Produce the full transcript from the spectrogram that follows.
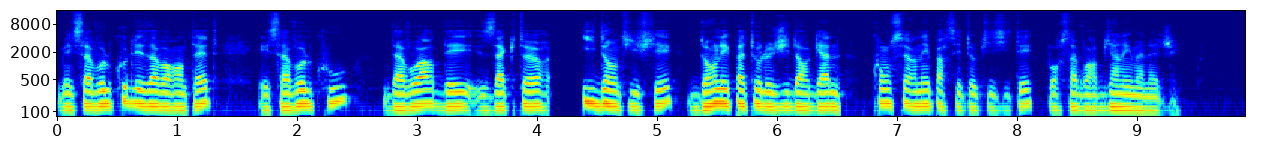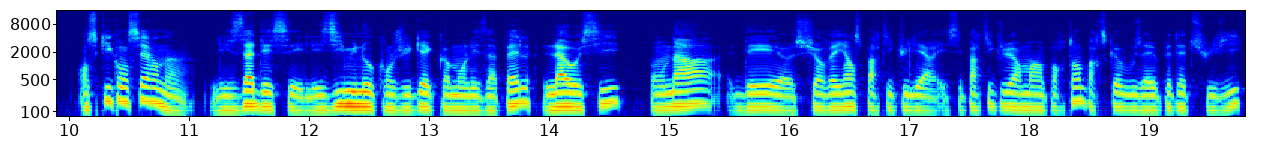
mais ça vaut le coup de les avoir en tête et ça vaut le coup d'avoir des acteurs identifiés dans les pathologies d'organes concernés par ces toxicités pour savoir bien les manager. En ce qui concerne les ADC, les immunoconjugués comme on les appelle, là aussi, on a des euh, surveillances particulières. Et c'est particulièrement important parce que vous avez peut-être suivi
